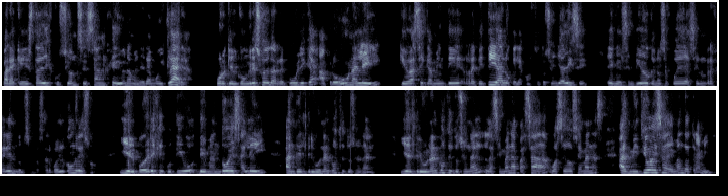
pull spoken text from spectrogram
para que esta discusión se zanje de una manera muy clara, porque el Congreso de la República aprobó una ley que básicamente repetía lo que la Constitución ya dice, en el sentido que no se puede hacer un referéndum sin pasar por el Congreso, y el Poder Ejecutivo demandó esa ley ante el Tribunal Constitucional. Y el Tribunal Constitucional la semana pasada o hace dos semanas admitió esa demanda a trámite.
